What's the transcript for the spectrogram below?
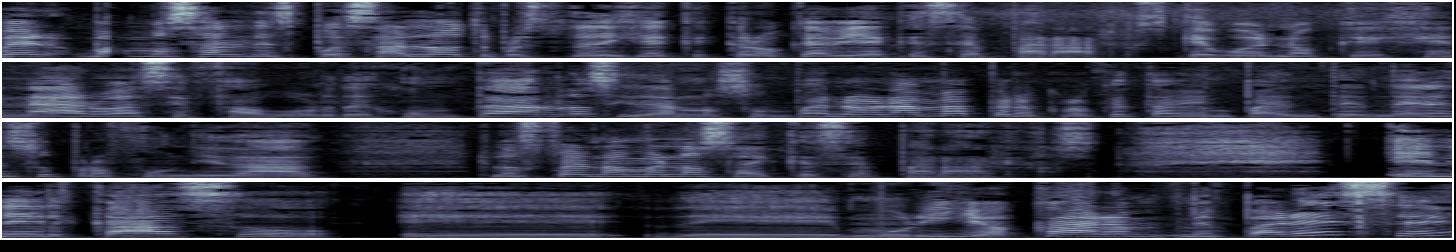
pero vamos al después, al otro, por eso te dije que creo que había que separarlos. Qué bueno que Genaro hace favor de juntarlos y darnos un panorama, pero creo que también para entender en su profundidad los fenómenos hay que separarlos. En el caso eh, de Murillo Karam, me parece,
